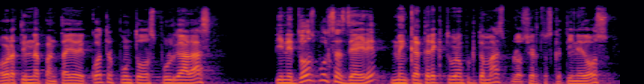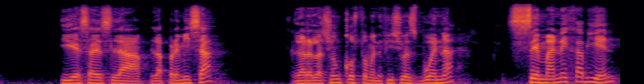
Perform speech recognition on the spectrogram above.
Ahora tiene una pantalla de 4.2 pulgadas. Tiene dos bolsas de aire. Me encantaría que tuviera un poquito más. Lo cierto es que tiene dos. Y esa es la, la premisa. La relación costo-beneficio es buena. Se maneja bien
